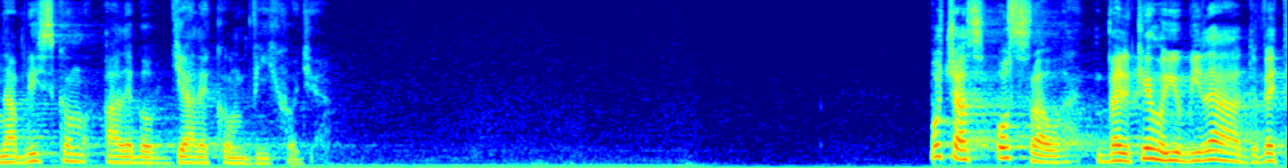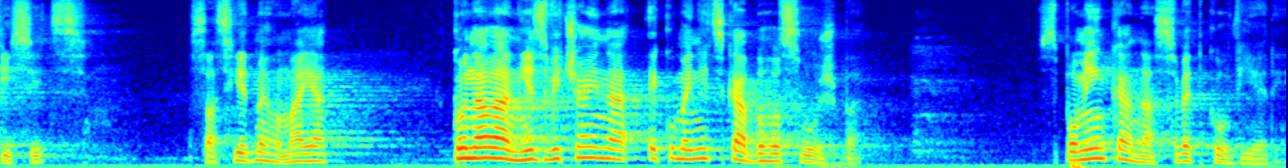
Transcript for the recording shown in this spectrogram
na Blízkom alebo v ďalekom východe. Počas oslav Veľkého jubilea 2000 sa 7. maja konala nezvyčajná ekumenická bohoslúžba. Spomienka na svetkov viery.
